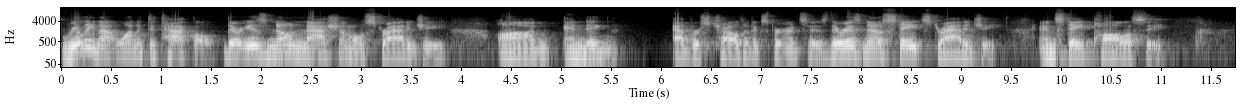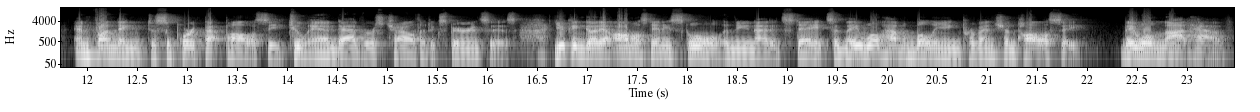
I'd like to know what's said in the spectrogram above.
really not wanted to tackle. There is no national strategy on ending adverse childhood experiences. There is no state strategy and state policy and funding to support that policy to end adverse childhood experiences. You can go to almost any school in the United States and they will have a bullying prevention policy. They will not have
